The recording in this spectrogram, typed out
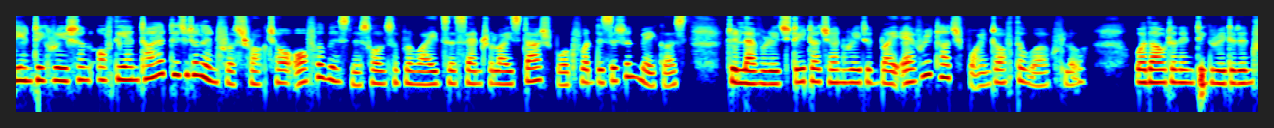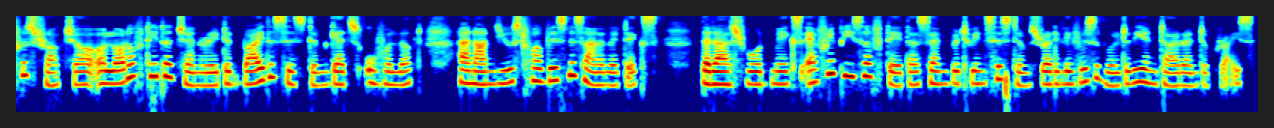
The integration of the entire digital infrastructure of a business also provides a centralized dashboard for decision makers to leverage data generated by every touch point of the workflow. Without an integrated infrastructure, a lot of data generated by the system gets overlooked and unused for business analytics. The dashboard makes every piece of data sent between systems readily visible to the entire enterprise.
